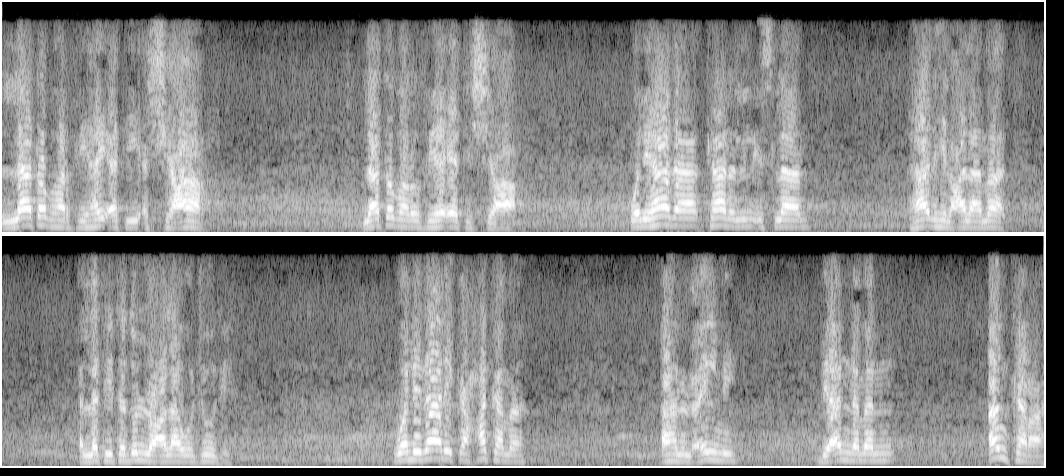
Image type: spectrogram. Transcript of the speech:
لا تظهر في هيئة الشعار لا تظهر في هيئة الشعار. ولهذا كان للإسلام هذه العلامات التي تدل على وجوده. ولذلك حكم أهل العلم بأن من أنكر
